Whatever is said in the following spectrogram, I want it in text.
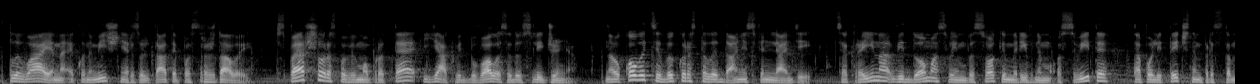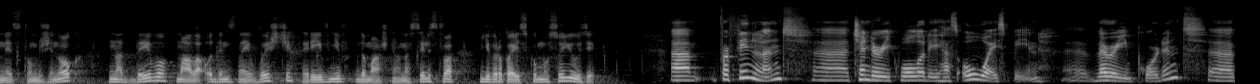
впливає на економічні результати постраждалої. Спершу розповімо про те, як відбувалося дослідження. Науковиці використали дані з Фінляндії. Ця країна відома своїм високим рівнем освіти та політичним представництвом жінок. На диво мала один з найвищих рівнів домашнього насильства в Європейському Союзі. Um, for Finland, uh, gender equality has always been uh, very important uh,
